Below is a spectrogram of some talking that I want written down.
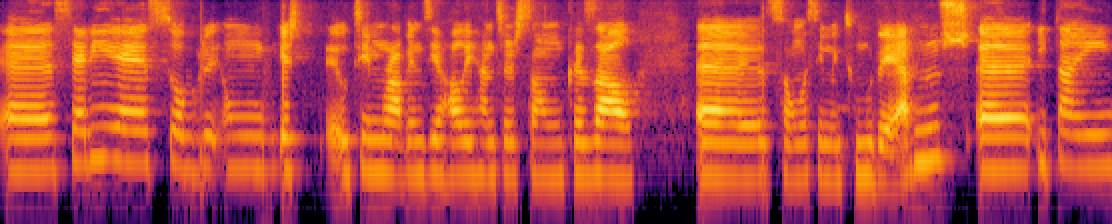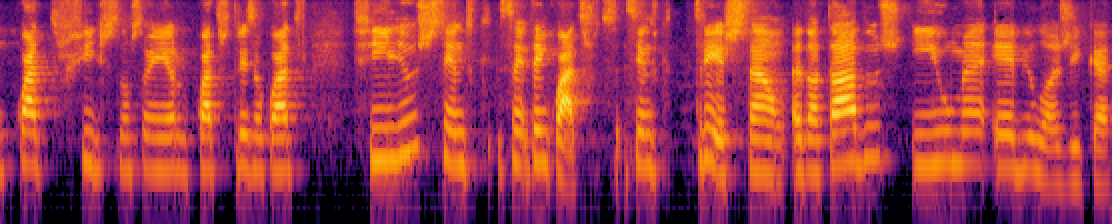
a série é sobre um, este, o Tim Robbins e a Holly Hunter são um casal, uh, são assim muito modernos uh, e têm quatro filhos, se não estou em erro, quatro, três ou quatro filhos, sendo que tem quatro, sendo que três são adotados e uma é biológica.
